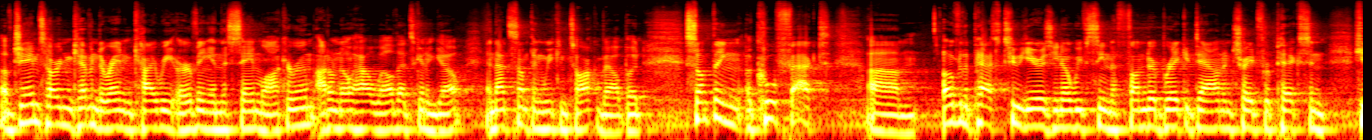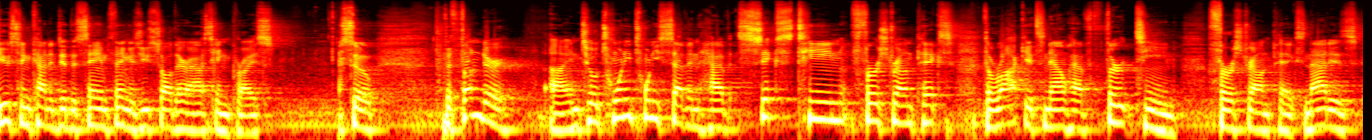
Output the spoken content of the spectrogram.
of James Harden, Kevin Durant, and Kyrie Irving in the same locker room, I don't know how well that's going to go. And that's something we can talk about. But something, a cool fact. Um, over the past two years, you know, we've seen the Thunder break it down and trade for picks, and Houston kind of did the same thing as you saw their asking price. So the Thunder. Uh, until 2027, have 16 first round picks. The Rockets now have 13 first round picks. And that is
